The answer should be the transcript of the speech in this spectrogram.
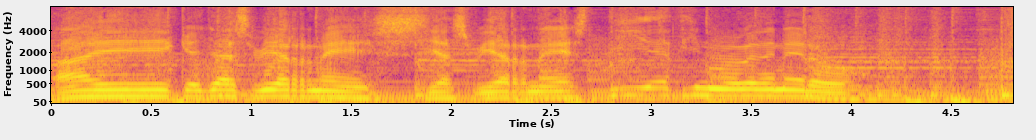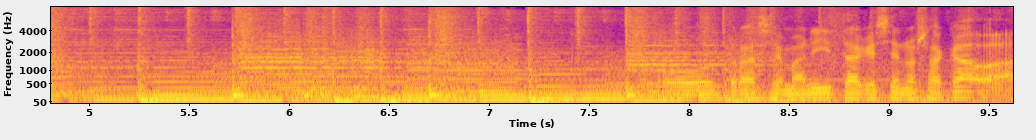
Ay, que ya es viernes, ya es viernes 19 de enero. Otra semanita que se nos acaba.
